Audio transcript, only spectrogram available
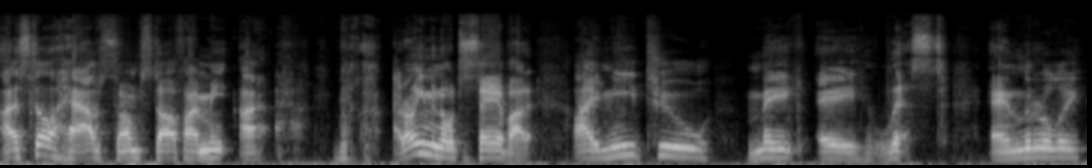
I still have some stuff, I mean, I, I don't even know what to say about it. I need to make a list and literally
